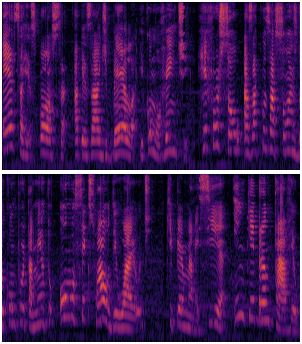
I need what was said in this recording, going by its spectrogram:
Essa resposta, apesar de bela e comovente, reforçou as acusações do comportamento homossexual de Wilde, que permanecia inquebrantável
